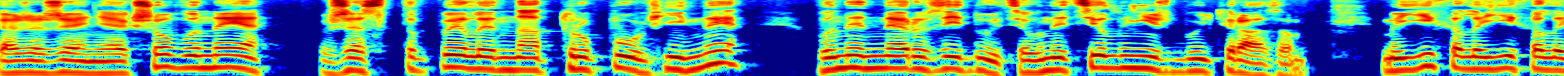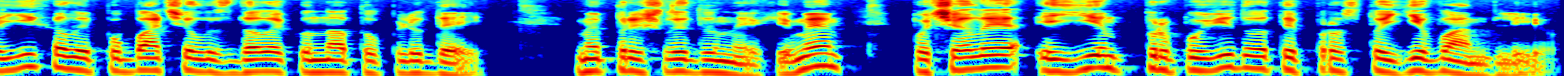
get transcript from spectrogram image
Каже Женя, якщо вони вже ступили на трупу війни, вони не розійдуться, вони цілу ніч будуть разом. Ми їхали, їхали, їхали, побачили здалеку натовп людей. Ми прийшли до них і ми почали їм проповідувати просто Євангелію.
